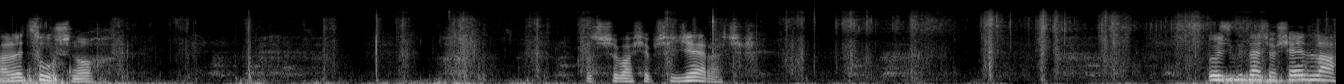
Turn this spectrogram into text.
Ale cóż, no. To trzeba się przydzierać. Już widać osiedla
